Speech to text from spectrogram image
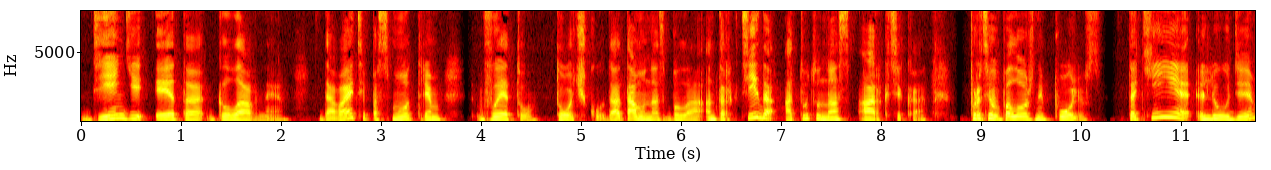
деньги – это главное. Давайте посмотрим в эту точку. Да? Там у нас была Антарктида, а тут у нас Арктика, противоположный полюс. Такие люди,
